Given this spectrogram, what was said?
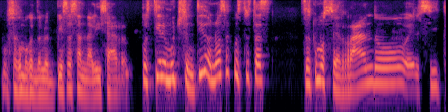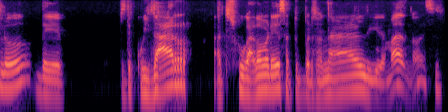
o sea, como cuando lo empiezas a analizar, pues tiene mucho sentido, ¿no? O sea, pues tú estás, estás como cerrando el ciclo de, pues, de cuidar a tus jugadores, a tu personal y demás, ¿no? Es,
